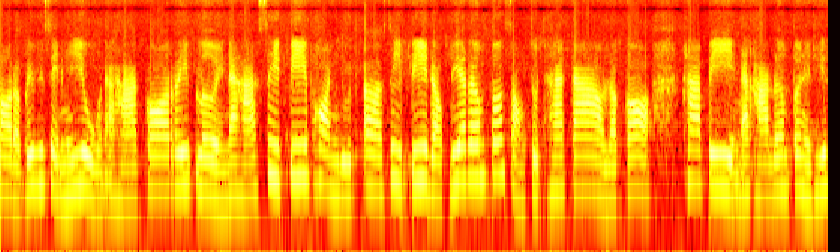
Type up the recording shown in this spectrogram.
รอดอกเบี้ยพิเศษนี้อยู่นะคะ ก็รีบเลยนะคะ 4 ปีผ่อนอยู่เอ่อ4ปี ดอกเบี้ยเริ่มต้น 2.59 แล้วก็ 5 ปีนะคะ เริ่มต้นอยู่ที่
